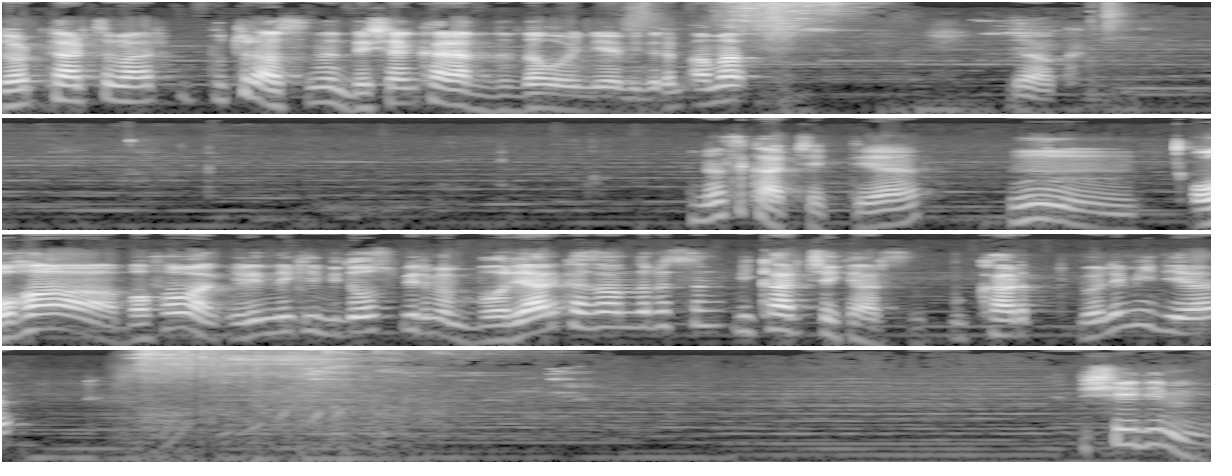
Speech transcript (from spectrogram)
4 kartı var. Bu tur aslında Deşen Karanlığı'da oynayabilirim ama yok. Nasıl kart çekti ya? Hmm. Oha! Buff'a bak. Elindeki bir dost birime bariyer kazandırırsın, bir kart çekersin. Bu kart böyle miydi ya? Bir şey diyeyim mi?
